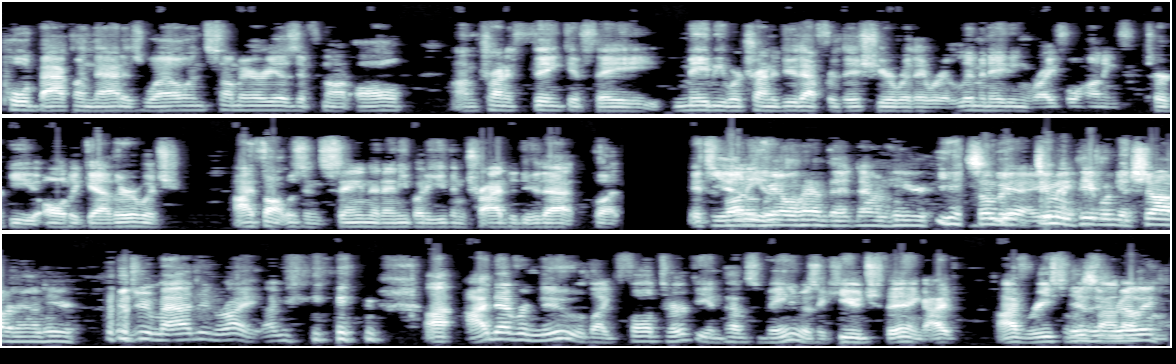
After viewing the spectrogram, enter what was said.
pulled back on that as well in some areas, if not all. I'm trying to think if they maybe were trying to do that for this year, where they were eliminating rifle hunting for turkey altogether, which I thought was insane that anybody even tried to do that. But it's yeah, funny. we that- don't have that down here. Yeah, Somebody, yeah, too yeah. many people get shot around here. Could you imagine? Right. I mean, I, I never knew like fall turkey in Pennsylvania was a huge thing. I've, I've recently Is found really? out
